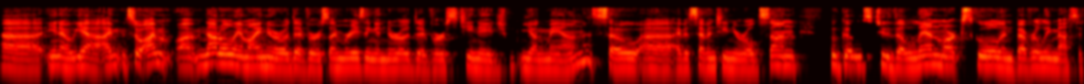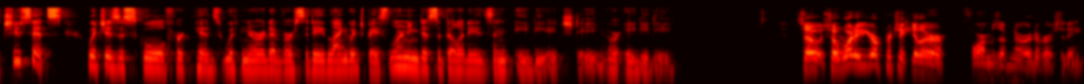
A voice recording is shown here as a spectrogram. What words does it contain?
uh, you know, yeah, I'm so I'm um, not only am I neurodiverse, I'm raising a neurodiverse teenage young man. So uh, I have a 17 year old son who goes to the Landmark School in Beverly, Massachusetts, which is a school for kids with neurodiversity, language based learning disabilities, and ADHD or ADD. So, so what are your particular forms of neurodiversity?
